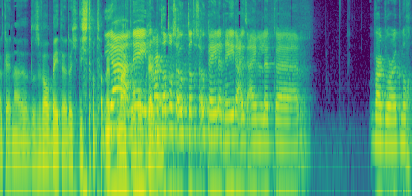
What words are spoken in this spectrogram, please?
Oké, nou dat- is wel beter dat je die stap dan hebt Ja, gemaakt. een nee, maar dat was, ook, dat was ook de hele reden uiteindelijk eh, waardoor ik nog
